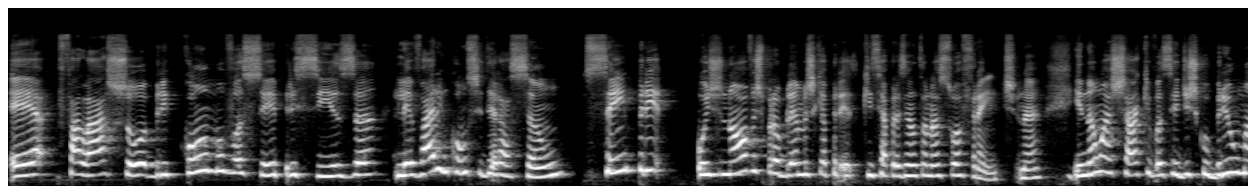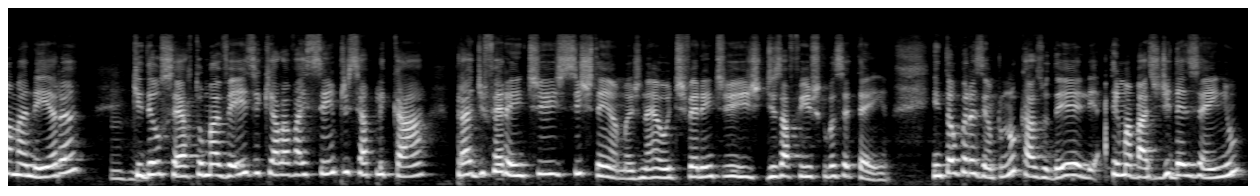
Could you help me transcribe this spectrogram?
é falar sobre como você precisa levar em consideração sempre os novos problemas que, que se apresentam na sua frente, né? E não achar que você descobriu uma maneira uhum. que deu certo uma vez e que ela vai sempre se aplicar para diferentes sistemas, né? Ou diferentes desafios que você tenha. Então, por exemplo, no caso dele, tem uma base de desenho,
